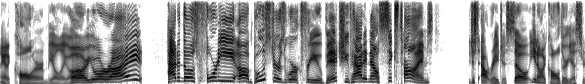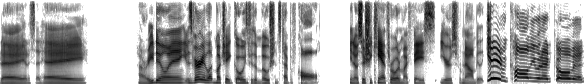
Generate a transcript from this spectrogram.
I gotta call her and be all like, Oh, are you all right? How did those 40 uh, boosters work for you, bitch? You've had it now six times. Just outrageous. So, you know, I called her yesterday and I said, Hey, how are you doing? It was very much a going through the motions type of call. You know, so she can't throw it in my face years from now and be like, You didn't even call me when I had COVID.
